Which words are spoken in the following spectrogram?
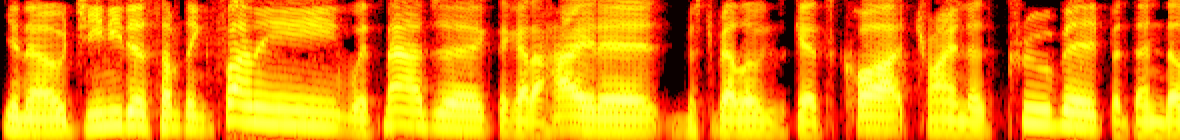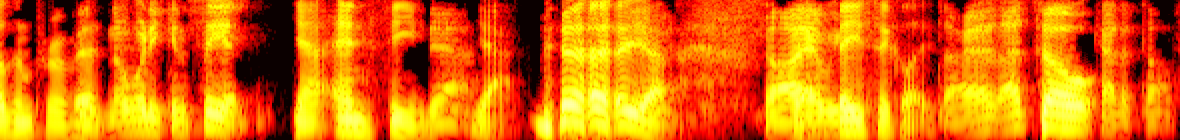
You know, Jeannie does something funny with magic. They got to hide it. Mr. Bellows gets caught trying to prove it, but then doesn't prove it. Nobody can see it. Yeah, end scene. Yeah. yeah, yeah. Yeah, Yeah, we- basically. that's, So- kind of tough.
